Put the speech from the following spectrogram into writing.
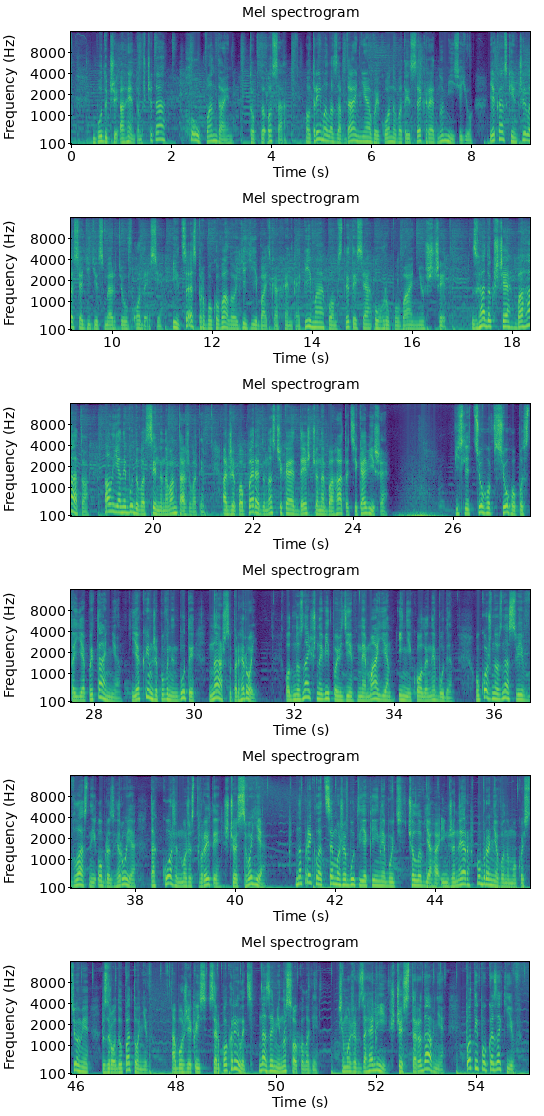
будучи агентом щита, Хоуп Ван Дайн, тобто Оса, отримала завдання виконувати секретну місію, яка скінчилася її смертю в Одесі. І це спровокувало її батька Хенка Піма помститися угрупуванню щит. Згадок ще багато, але я не буду вас сильно навантажувати, адже попереду нас чекає дещо набагато цікавіше. Після цього всього постає питання, яким же повинен бути наш супергерой? Однозначної відповіді немає і ніколи не буде. У кожного з нас свій власний образ героя, та кожен може створити щось своє. Наприклад, це може бути який-небудь чолов'яга-інженер у броньованому костюмі з роду патонів, або ж якийсь серпокрилець на заміну соколові, чи може взагалі щось стародавнє по типу козаків.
